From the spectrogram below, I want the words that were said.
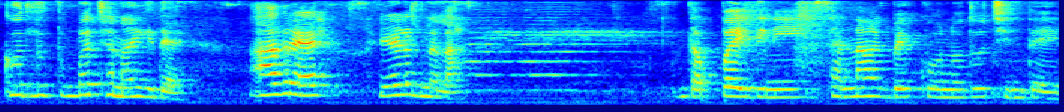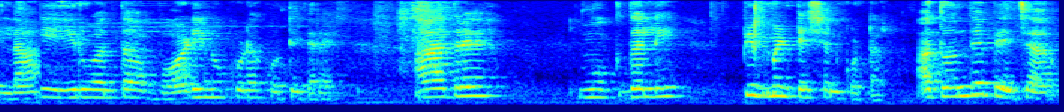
ಕೂದಲು ತುಂಬ ಚೆನ್ನಾಗಿದೆ. ಆದರೆ ಹೇಳಿದ್ನಲ್ಲ ದಪ್ಪ ಇದ್ದೀನಿ, ಸಣ್ಣ ಆಗಬೇಕು ಅನ್ನೋದು ಚಿಂತೆ ಇಲ್ಲ. ಇರುವಂಥ ಬಾಡಿನೂ ಕೂಡ ಕೊಟ್ಟಿದ್ದಾರೆ. ಆದರೆ ಮುಖದಲ್ಲಿ ಪಿಗ್ಮೆಂಟೇಷನ್ ಕೊಟ್ಟಾರೆ. ಅದೊಂದೇ ಬೇಜಾರು.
